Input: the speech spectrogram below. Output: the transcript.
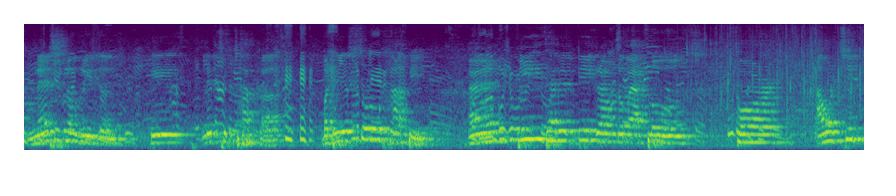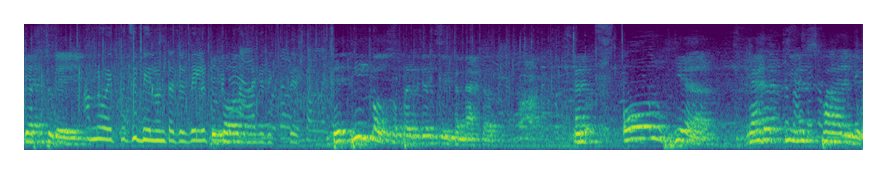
national reason, he left Dhaka. But we are so happy. And please have a big round of applause for our chief guest today. আমি ওয়েট করছি বেলুনটা যে বেলুনটা বেশি Because- ভালো লাগে দেখতে They think also presidency is a matter. And all here gathered to inspire you.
